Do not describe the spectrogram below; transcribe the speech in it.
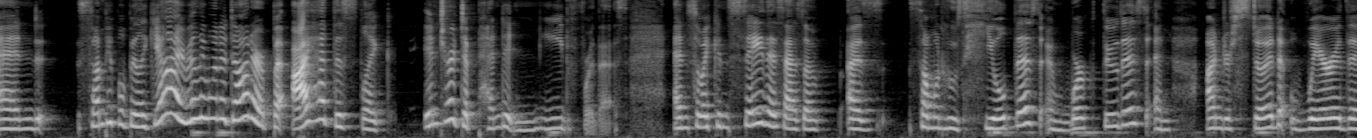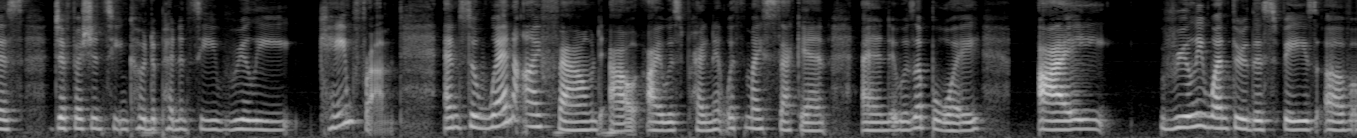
And some people be like yeah i really want a daughter but i had this like interdependent need for this and so i can say this as a as someone who's healed this and worked through this and understood where this deficiency and codependency really came from. And so when I found out I was pregnant with my second and it was a boy, I really went through this phase of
